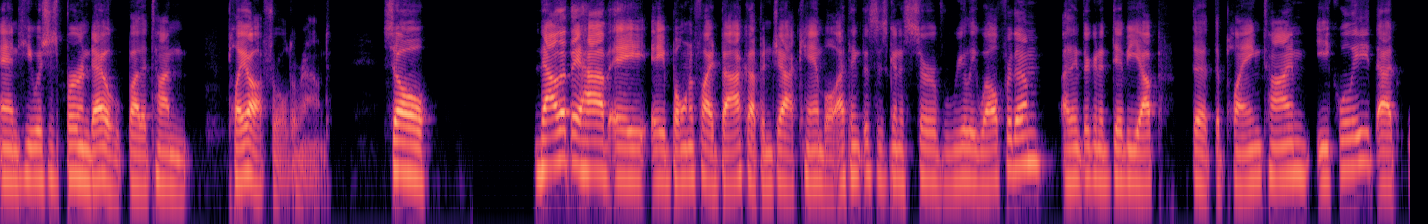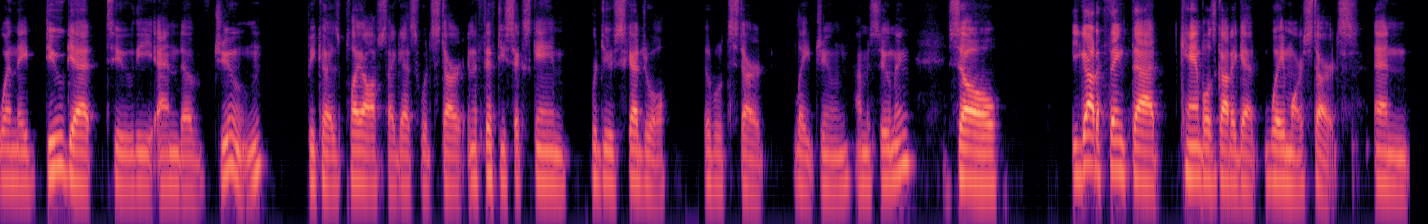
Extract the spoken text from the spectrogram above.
And he was just burned out by the time playoffs rolled around. So now that they have a, a bona fide backup in Jack Campbell, I think this is going to serve really well for them. I think they're going to divvy up the, the playing time equally that when they do get to the end of June, because playoffs, I guess, would start in a 56 game reduced schedule, it would start late June, I'm assuming. So you got to think that Campbell's got to get way more starts. And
